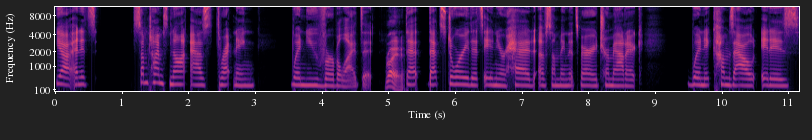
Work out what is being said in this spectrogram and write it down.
Yeah. And it's sometimes not as threatening when you verbalize it. Right. that that story that's in your head of something that's very traumatic when it comes out it is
